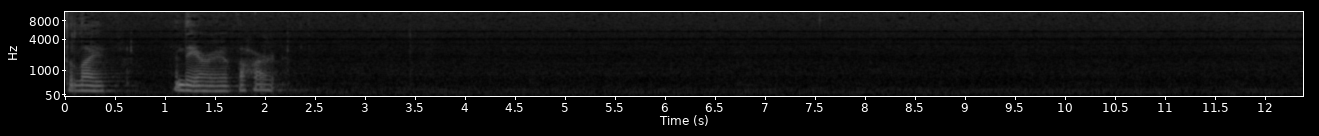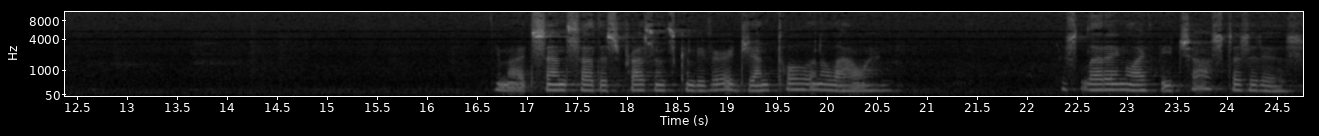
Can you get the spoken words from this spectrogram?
the life in the area of the heart. Might sense how this presence can be very gentle and allowing. Just letting life be just as it is.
